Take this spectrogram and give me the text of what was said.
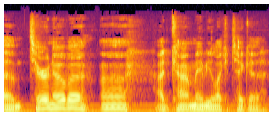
Um, Terra Nova, uh, I'd kind of maybe like to take a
